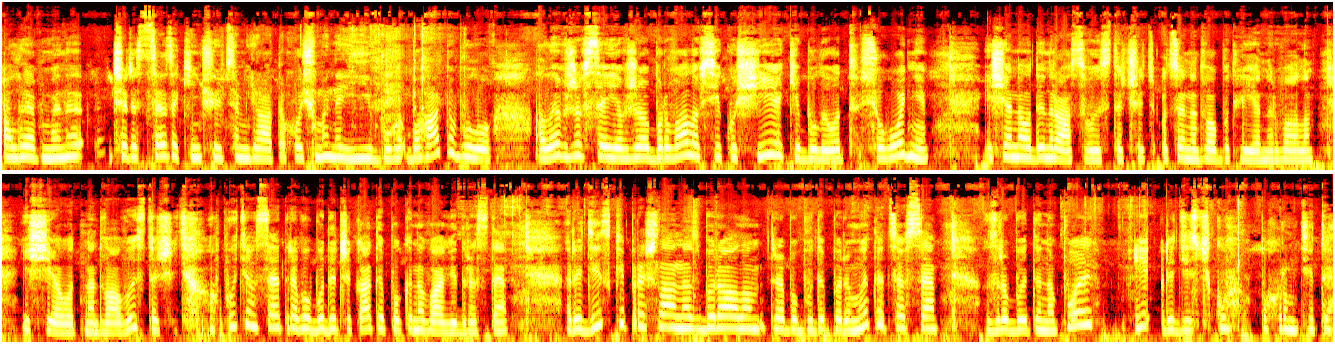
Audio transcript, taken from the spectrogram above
Але в мене через це закінчується м'ята. Хоч в мене її багато було, але вже все. Я вже оборвала всі кущі, які були от сьогодні. І ще на один раз вистачить. Оце на два бутлі я нарвала. І ще от на два вистачить. А потім все треба буде чекати, поки нова відросте. Редіски прийшла, назбирала. Треба буде перемити це все, зробити напой і редісочку похрумтіти.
